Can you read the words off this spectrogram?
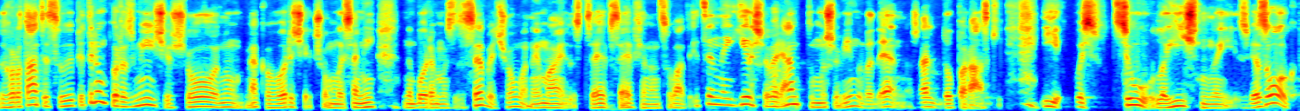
згортати свою підтримку, розуміючи, що ну м'яко говорячи, якщо ми самі не боремося за себе, чому вони мають це все фінансувати, і це найгірший варіант, тому що він веде, на жаль, до поразки. І ось цю логічний зв'язок,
